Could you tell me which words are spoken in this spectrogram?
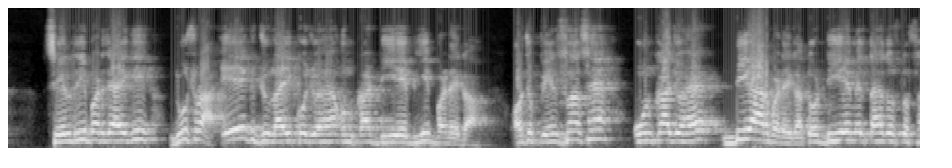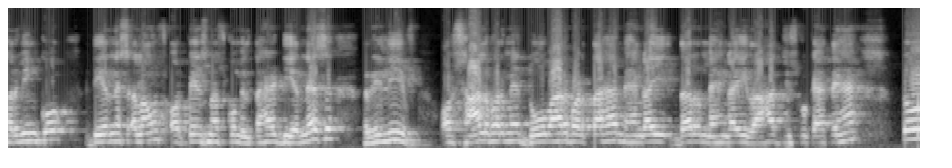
सैलरी बढ़ जाएगी। दूसरा, एक जुलाई को जो है उनका डीए भी बढ़ेगा। और जो पेंशनर्स हैं, उनका जो है डीआर बढ़ेगा। तो डीए मिलता है दोस्तों सर्विंग को डियरनेस अलाउंस और पेंशनर्स को मिलता है डियरनेस रिलीफ और साल भर में दो बार बढ़ता है महँगाई दर, महँगाई राहत जिसको कहते हैं। तो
